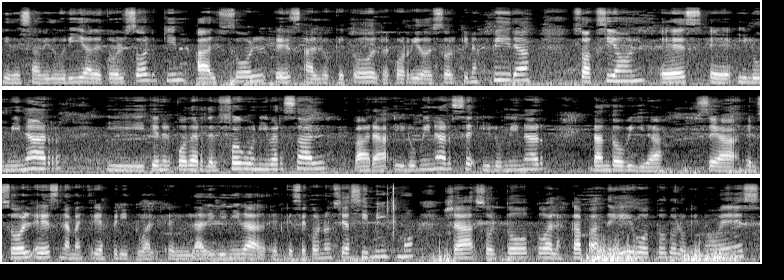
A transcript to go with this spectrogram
y de sabiduría de todo el Solkin. Al sol es a lo que todo el recorrido de Solkin aspira. Su acción es eh, iluminar y tiene el poder del fuego universal para iluminarse, iluminar dando vida. O sea, el sol es la maestría espiritual, la divinidad, el que se conoce a sí mismo, ya soltó todas las capas de ego, todo lo que no es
